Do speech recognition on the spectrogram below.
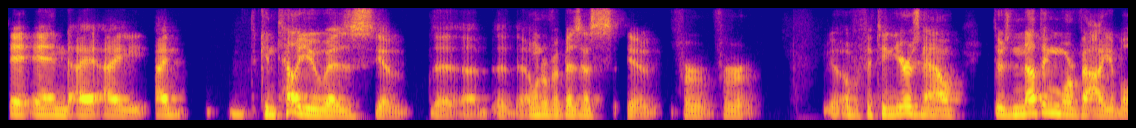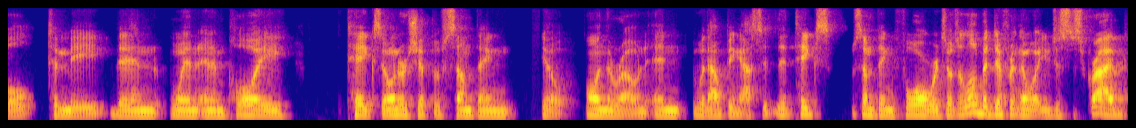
and I I, I can tell you as you know the uh, the owner of a business you know, for for over 15 years now. There's nothing more valuable to me than when an employee takes ownership of something you know on their own and without being asked. It, it takes something forward. So it's a little bit different than what you just described,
